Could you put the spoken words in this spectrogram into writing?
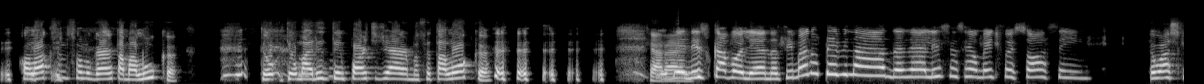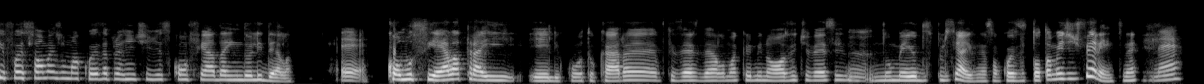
Coloque-se no seu lugar, tá maluca? Teu, teu marido tem porte de arma, você tá louca? E o Caralho. Benício ficava olhando assim, mas não teve nada, né? A Alicia realmente foi só assim. Eu acho que foi só mais uma coisa pra gente desconfiar da índole dela. É. Como se ela trair ele com outro cara fizesse dela uma criminosa e tivesse Hum. no meio dos policiais, né? São coisas totalmente diferentes, né? né?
